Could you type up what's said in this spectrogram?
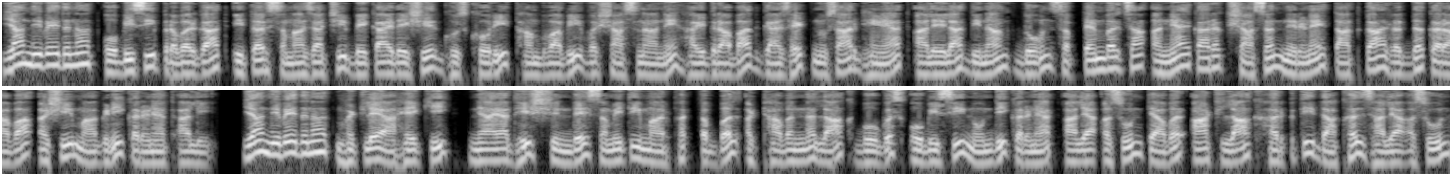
या निवेदनात ओबीसी प्रवर्गात इतर समाजाची बेकायदेशीर घुसखोरी थांबवावी व शासनाने हैदराबाद गॅझेटनुसार घेण्यात आलेला दिनांक दोन सप्टेंबरचा अन्यायकारक शासन निर्णय तात्काळ रद्द करावा अशी मागणी करण्यात आली. या निवेदनात म्हटले आहे की न्यायाधीश शिंदे समितीमार्फत तब्बल अठ्ठावन्न लाख बोगस ओबीसी नोंदी करण्यात आल्या असून त्यावर आठ लाख हरकती दाखल झाल्या असून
